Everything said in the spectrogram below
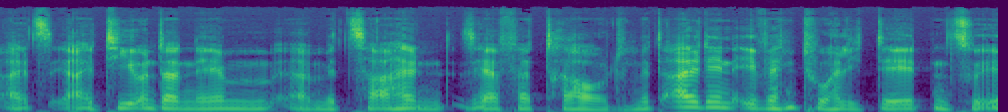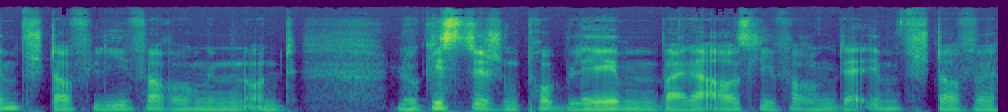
als IT-Unternehmen äh, mit Zahlen sehr vertraut. Mit all den Eventualitäten zu Impfstofflieferungen und logistischen Problemen bei der Auslieferung der Impfstoffe.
